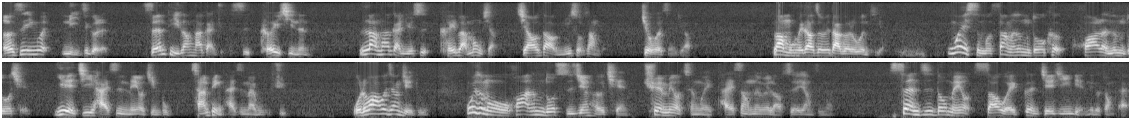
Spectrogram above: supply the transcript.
而是因为你这个人整体让他感觉是可以信任的，让他感觉是可以把梦想交到你手上的，就会成交。让我们回到这位大哥的问题啊，为什么上了那么多课，花了那么多钱，业绩还是没有进步，产品还是卖不出去？我的话会这样解读：为什么我花了那么多时间和钱，却没有成为台上那位老师的样子呢？甚至都没有稍微更接近一点那个状态。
